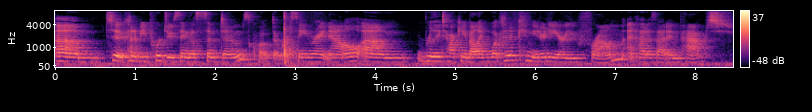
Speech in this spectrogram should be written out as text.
Um, to kind of be producing the symptoms quote that we're seeing right now um, really talking about like what kind of community are you from and how does that impact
